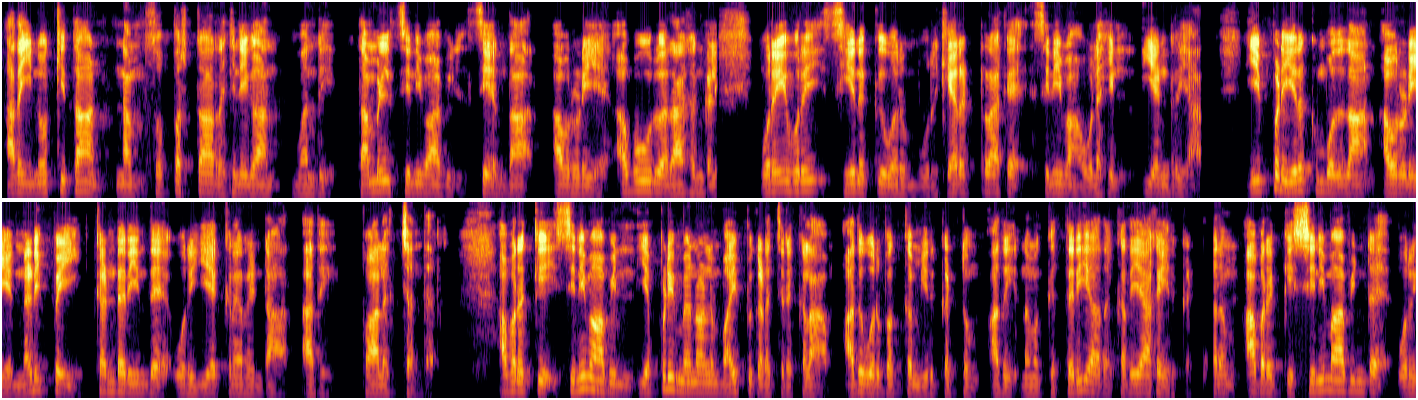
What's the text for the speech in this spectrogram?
அதை நோக்கித்தான் நம் சூப்பர் ஸ்டார் ரஜினிகாந்த் வந்து தமிழ் சினிமாவில் சேர்ந்தார். அவருடைய அபூர்வ ராகங்களில் ஒரே ஒரே சீனுக்கு வரும் ஒரு கேரக்டராக சினிமா உலகில் இயன்றியார். இப்படி இருக்கும்போதுதான் அவருடைய நடிப்பை கண்டறிந்த ஒரு இயக்குனர் என்றார் அது பாலச்சந்தர். அவருக்கு சினிமாவில் எப்படி வேணாலும் வாய்ப்பு கிடைச்சிருக்கலாம் அது ஒரு பக்கம் இருக்கட்டும். அது நமக்கு தெரியாத கதையாக இருக்கட்டும். அவருக்கு சினிமாவின்ற ஒரு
